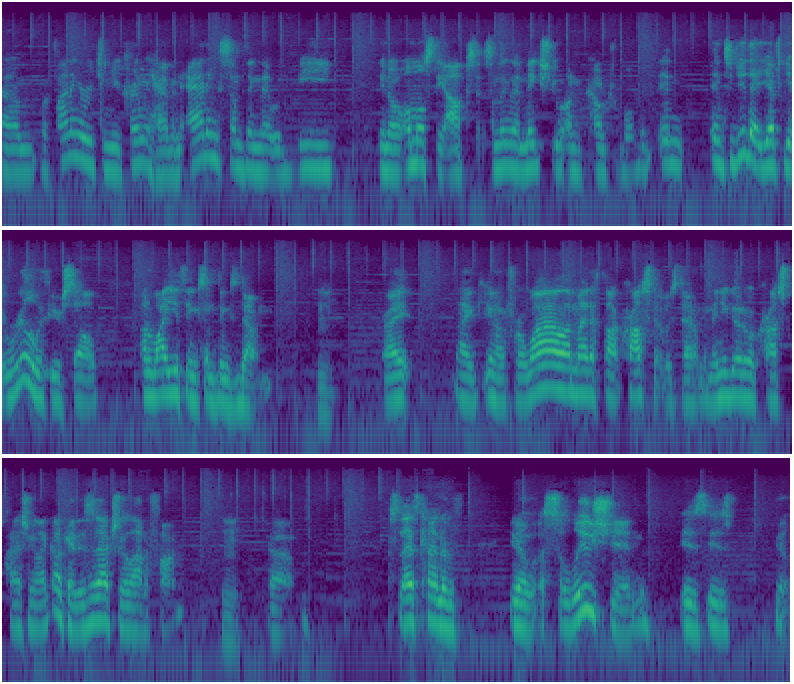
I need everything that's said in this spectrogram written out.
Um, but finding a routine you currently have and adding something that would be, you know, almost the opposite, something that makes you uncomfortable. But, and and to do that, you have to get real with yourself on why you think something's dumb, hmm. right? Like you know for a while i might have thought crossfit was dumb and then you go to a crossfit class and you're like okay this is actually a lot of fun mm. um, so that's kind of you know a solution is is you know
